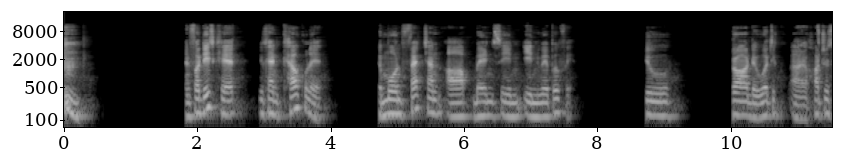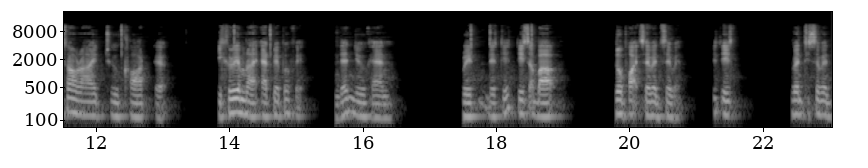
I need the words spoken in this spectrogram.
and for this case, you can calculate the mole fraction of benzene in vapor phase. You draw the vertical uh, horizontal line to cross the equilibrium line at vapor phase. And then you can this is about 0.77. It is 27%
